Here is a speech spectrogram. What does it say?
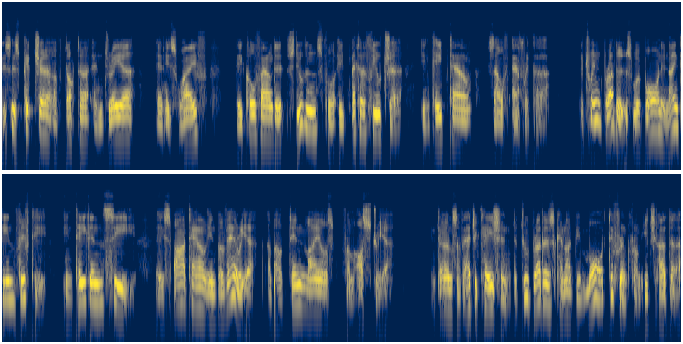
This is picture of Dr. Andrea and his wife. They co-founded Students for a Better Future in Cape Town, South Africa. The twin brothers were born in 1950 in Tegernsee, a spa town in Bavaria, about 10 miles from Austria. In terms of education, the two brothers cannot be more different from each other.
